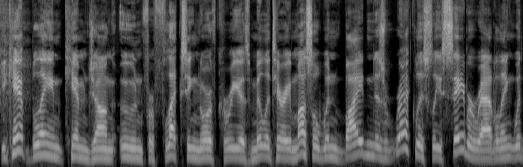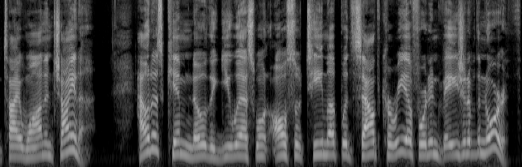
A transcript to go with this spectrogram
You can't blame Kim Jong un for flexing North Korea's military muscle when Biden is recklessly saber rattling with Taiwan and China. How does Kim know the U.S. won't also team up with South Korea for an invasion of the North?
